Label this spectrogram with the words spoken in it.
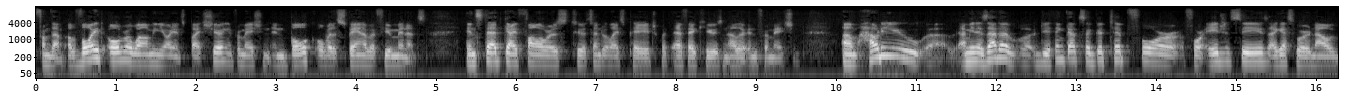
from them avoid overwhelming your audience by sharing information in bulk over the span of a few minutes. Instead, guide followers to a centralized page with FAQs and other information. Um, how do you? Uh, I mean, is that a? Do you think that's a good tip for for agencies? I guess we're now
